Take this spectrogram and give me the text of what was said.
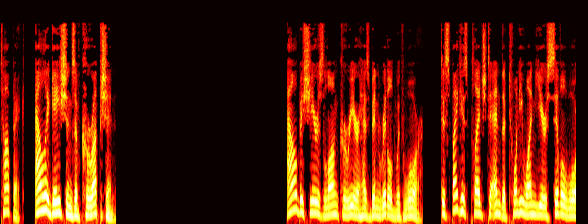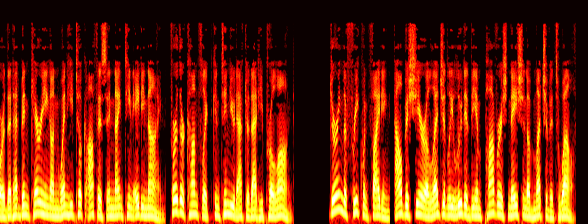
Topic: Allegations of corruption. Al-Bashir's long career has been riddled with war. Despite his pledge to end the 21-year civil war that had been carrying on when he took office in 1989, further conflict continued after that he prolonged. During the frequent fighting, al-Bashir allegedly looted the impoverished nation of much of its wealth.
